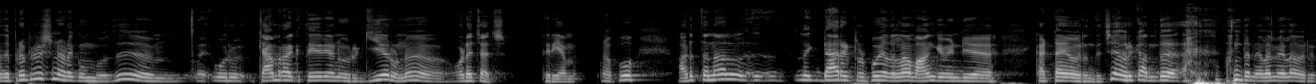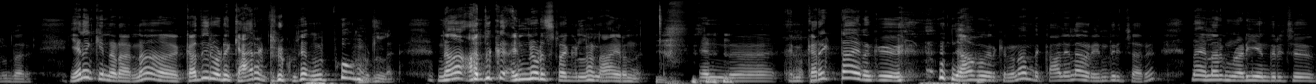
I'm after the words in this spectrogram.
அந்த ப்ரிப்பரேஷன் நடக்கும்போது ஒரு கேமராவுக்கு தேவையான ஒரு கியர் ஒன்று உடைச்சாச்சு தெரியாமல் அப்போது அடுத்த நாள் லைக் டேரக்டர் போய் அதெல்லாம் வாங்க வேண்டிய கட்டாயம் இருந்துச்சு. அவருக்கு அந்த அந்த நிலமையில அவர் இருந்தார். எனக்கு என்னடான்னா கதிரோட கேரக்டருக்குள்ளே என்னால் போக முடியல. நான் அதுக்கு என்னோட ஸ்ட்ரகிளில் நான் இருந்தேன். என் என் கரெக்டாக எனக்கு ஞாபகம் இருக்கு அந்த காலையில் அவர் எந்திரிச்சார். நான் எல்லாருக்கும் முன்னாடியே எந்திரிச்சு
